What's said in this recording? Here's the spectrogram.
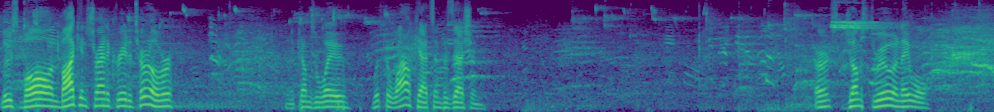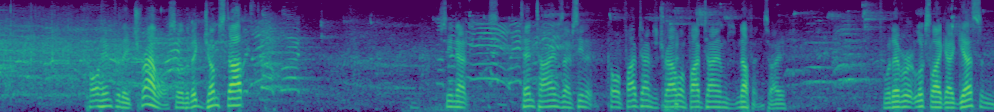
Loose ball, and Botkins trying to create a turnover. And it comes away with the Wildcats in possession. Ernst jumps through and they will call him for the travel. So the big jump stop seen that 10 times. I've seen it called five times a travel and five times nothing. So I, it's whatever it looks like, I guess. And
